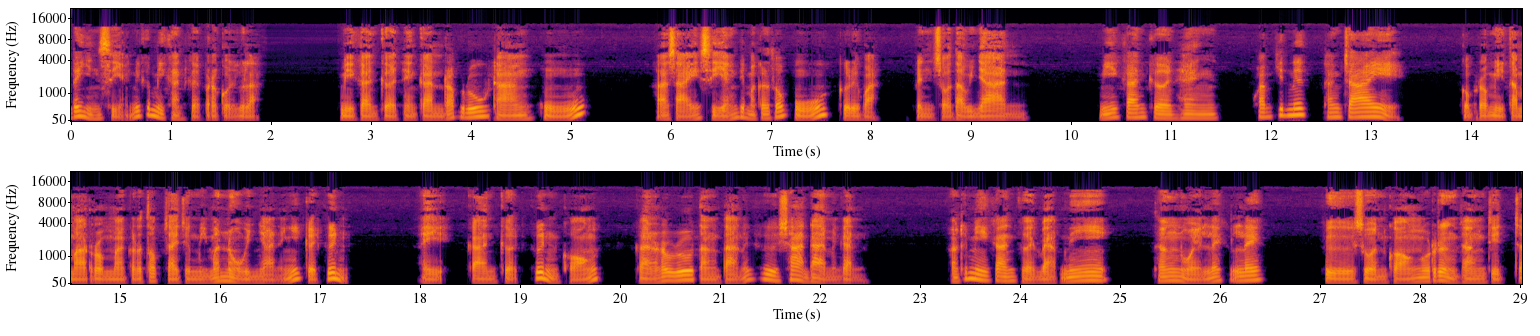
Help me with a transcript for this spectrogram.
ได้ยินเสียงนี่ก็มีการเกิดปรากฏขึ้นละมีการเกิดแห่งการรับรู้ทางหู อาศัยเสียงที่มากระทบหูก็เรียกว่า เป็นโสตวิญญาณ มีการเกิดแห่งความคิดนึกทางใจ ก็เพราะมีธรรมารมมากระทบใจจึงมีมโนวิญญาณอย่างนี้เกิดขึ้นไอการเกิดขึ้นของการรับรู้ต่างๆนั่นคือชาติได้เหมือนกัน เอาถ้ามีการเกิดแบบนี้ ทั้งหน่วยเล็กๆ คือส่วนของเรื่องทางจิตใจ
